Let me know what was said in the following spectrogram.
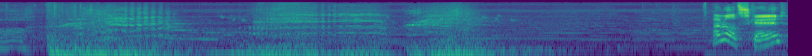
Oh, I'm not scared.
